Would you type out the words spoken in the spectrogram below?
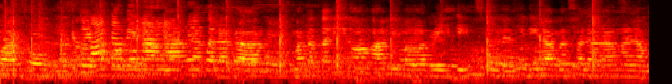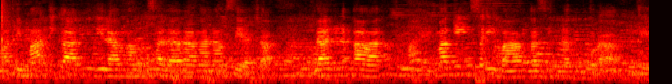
So, ito yung mga pinaka na talagang matatalino ang aming mga grade 8 student. Hindi lamang sa larangan ng matematika at hindi lamang sa larangan ng siyensya. Lalo na, ah, maging sa ibang kasignatura. Okay.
